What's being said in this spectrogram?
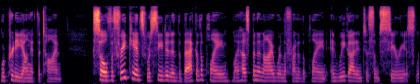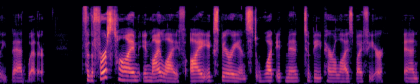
were pretty young at the time. So the three kids were seated in the back of the plane. My husband and I were in the front of the plane, and we got into some seriously bad weather. For the first time in my life, I experienced what it meant to be paralyzed by fear. And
